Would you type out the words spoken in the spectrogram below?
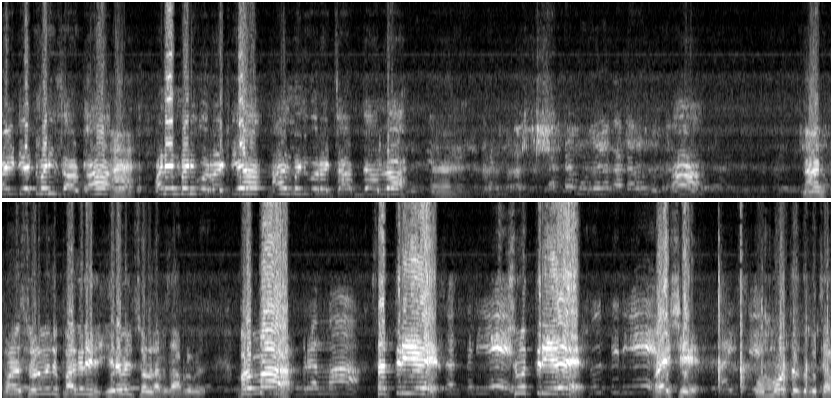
நைட் எட்டு மணிக்கு சாப்பிட்டான் ஆ. பன்னெண்டு மணிக்கு ஒரு வாட்டியா நாலு மணிக்கு ஒரு வாட்டி சாப்பிட்டால ஆ. நான் சொல்வது பகலில் இரவில் சொல்லலாம் சாப்பிடக்கூடாது பிரம்மா! பிரம்மா! சத்திரியே! சத்திரியே! வைசிய. உன் மூத்தத்தை குச்சா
